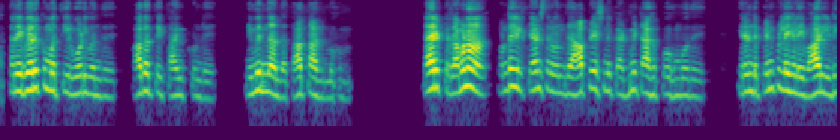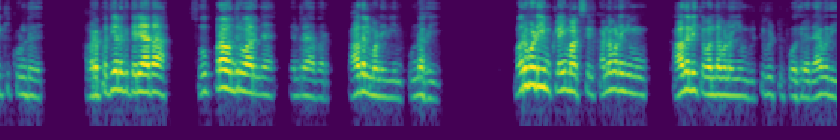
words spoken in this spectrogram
அத்தனை பேருக்கும் மத்தியில் ஓடி வந்து பாதத்தை தாங்கிக் கொண்டு நிமிர்ந்த அந்த தாத்தாவின் முகம். டைரக்டர் ரமணா தொண்டையில் கேன்சர் வந்து ஆப்ரேஷனுக்கு அட்மிட் ஆக போகும்போது இரண்டு பெண் பிள்ளைகளை வாரி இடுக்கி கொண்டு அவரை பற்றி எனக்கு தெரியாதா? சூப்பராக வந்துருவாருங்க என்ற அவர் காதல் மனைவியின் புன்னகை. மறுபடியும் கிளைமாக்ஸில் கணவனையும் காதலிக்க வந்தவனையும் விட்டுவிட்டு போகிற ரேவதி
